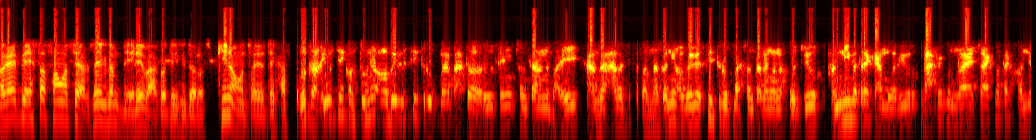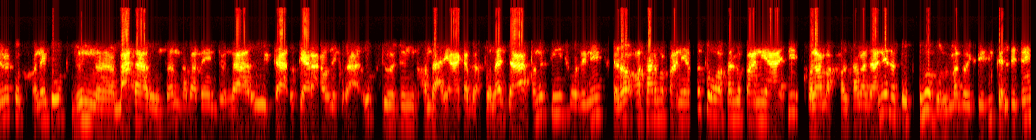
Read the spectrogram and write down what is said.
लगायतका यस्ता समस्याहरू चाहिँ एकदम धेरै भएको देखिँदो रहेछ किन हुन्छ यो चाहिँ खास? यो चाहिँ कस्तो हुने अव्यवस्थित रूपमा बाटोहरू चाहिँ सञ्चालन भए हाम्रो आवश्यकता भन्दा पनि अव्यवस्थित रूपमा सञ्चालन गर्न खोज्यो खन्ने मात्रै काम गरियो बाटोको नयाँ ट्र्याक मात्रै खन्यो र त्यो खनेको जुन बाटाहरू हुन्छन् अथवा चाहिँ ढुङ्गाहरू इँटाहरू त्यहाँ आउने कुराहरू त्यो जुन खन्दाखेरि आएका वस्तुलाई जहाँ खन्यो त्यहीँ छोडिदिने र असारमा पानी आउँछ त्यो असारको पानी आएपछि खोलामा खल्सामा जाने र त्यो ठुलो भुलमा गइसकेपछि त्यसले चाहिँ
